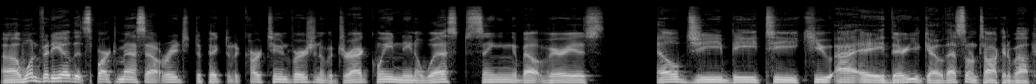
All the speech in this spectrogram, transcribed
Uh, one video that sparked mass outrage depicted a cartoon version of a drag queen, Nina West, singing about various LGBTQIA. There you go. That's what I'm talking about.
